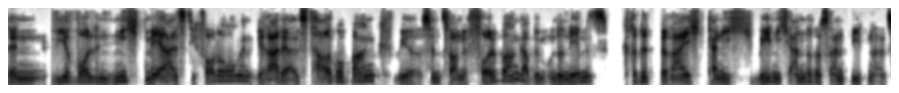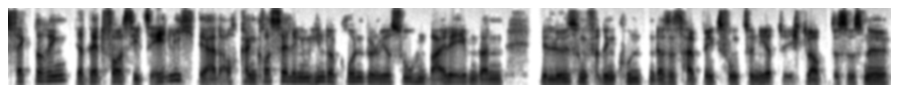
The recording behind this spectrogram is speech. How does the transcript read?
denn wir wollen nicht mehr als die Forderungen, gerade als Targo Bank. Wir sind zwar eine Vollbank, aber im Unternehmenskreditbereich kann ich wenig anderes anbieten als Factoring. Der Deadforce sieht es ähnlich, der hat auch kein Cross-Selling im Hintergrund und wir suchen beide eben dann eine Lösung für den Kunden, dass es halbwegs funktioniert. Ich glaube, das ist eine,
